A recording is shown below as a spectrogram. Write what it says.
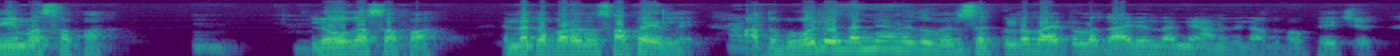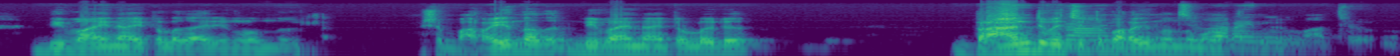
നിയമസഭ ലോകസഭ എന്നൊക്കെ പറയുന്ന സഭയല്ലേ? അതുപോലെ തന്നെയാണ് ഇത്. ഒരു സെക്കുലർ ആയിട്ടുള്ള കാര്യം തന്നെയാണ്. ഇതിനകത്ത് പ്രത്യേകിച്ച് ഡിവൈൻ ആയിട്ടുള്ള കാര്യങ്ങളൊന്നുമില്ല. പക്ഷെ പറയുന്നത് ഡിവൈൻ ആയിട്ടുള്ള ഒരു ബ്രാൻഡ് വെച്ചിട്ട് പറയുന്നു പറയുന്നത് മാത്രമേ ഉള്ളൂ.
